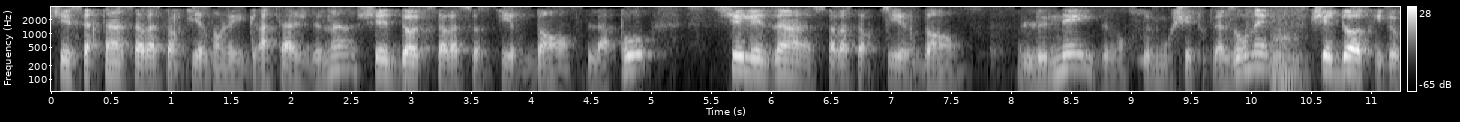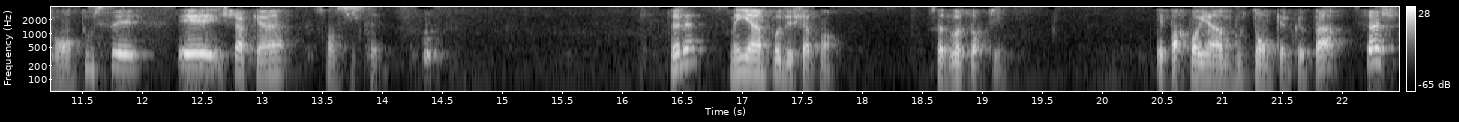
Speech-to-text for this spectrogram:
Chez certains, ça va sortir dans les grattages de mains. Chez d'autres, ça va sortir dans la peau. Chez les uns, ça va sortir dans le nez. Ils devront se moucher toute la journée. Chez d'autres, ils devront tousser. Et chacun son système. Mais il y a un pot d'échappement. Ça doit sortir. Et parfois, il y a un bouton quelque part. Sache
